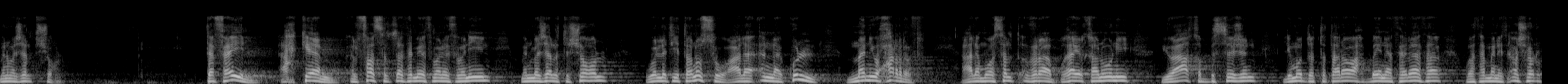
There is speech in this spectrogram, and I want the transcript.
من مجلة الشغل. تفعيل أحكام الفصل 388 من مجلة الشغل والتي تنص على أن كل من يحرض على مواصلة إضراب غير قانوني يعاقب بالسجن لمدة تتراوح بين ثلاثة وثمانية أشهر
